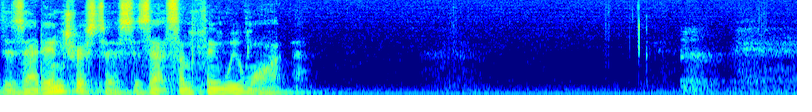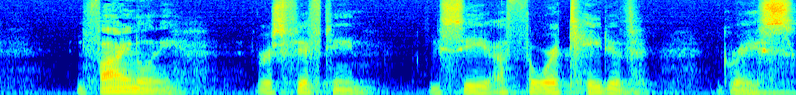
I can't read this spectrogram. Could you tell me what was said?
does that interest us? Is that something we want? And finally, verse 15, we see authoritative grace.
